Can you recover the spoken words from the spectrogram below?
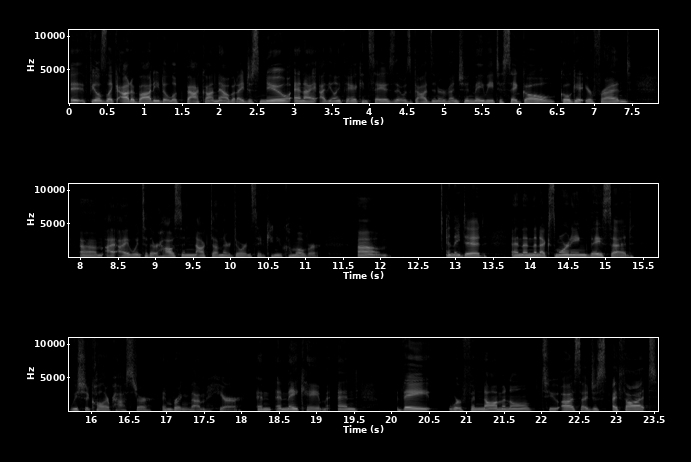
it feels like out of body to look back on now, but I just knew. And I, I, the only thing I can say is it was God's intervention, maybe to say, go, go get your friend. Um, I, I, went to their house and knocked on their door and said, can you come over? Um, and they did. And then the next morning they said, we should call our pastor and bring them here and and they came and they were phenomenal to us i just i thought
